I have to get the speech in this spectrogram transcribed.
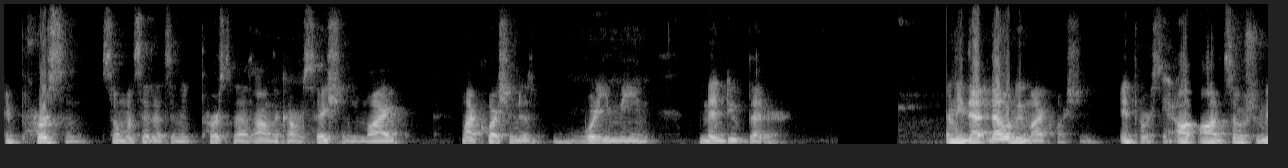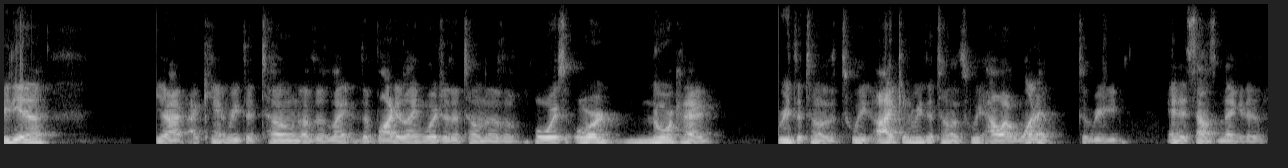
in person, someone said that to me in person as I'm in the conversation. My my question is, what do you mean men do better? I mean that that would be my question in person. Yeah. On, on, social media, yeah, I, I can't read the tone of the la- the body language or the tone of the voice, or nor can I read the tone of the tweet. I can read the tone of the tweet how I want it to read, and it sounds negative,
